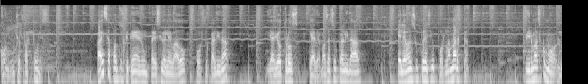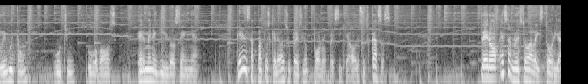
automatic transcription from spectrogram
con muchos factores. Hay zapatos que tienen un precio elevado por su calidad y hay otros que además de su calidad elevan su precio por la marca. Firmas como Louis Vuitton, Gucci, Hugo Boss, Hermenegildo Seña tienen zapatos que elevan su precio por lo prestigiado de sus casas. Pero esa no es toda la historia.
